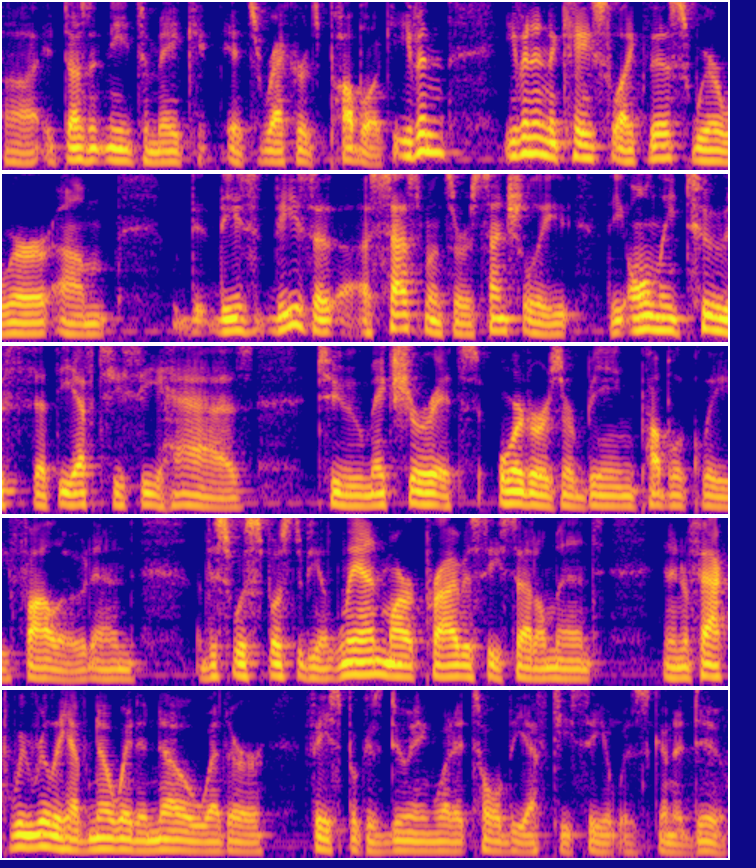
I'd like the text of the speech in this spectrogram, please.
uh, it doesn't need to make its records public. Even, even in a case like this, where we're um, these these assessments are essentially the only tooth that the FTC has to make sure its orders are being publicly followed. And this was supposed to be a landmark privacy settlement. And in fact, we really have no way to know whether Facebook is doing what it told the FTC it was going to do.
